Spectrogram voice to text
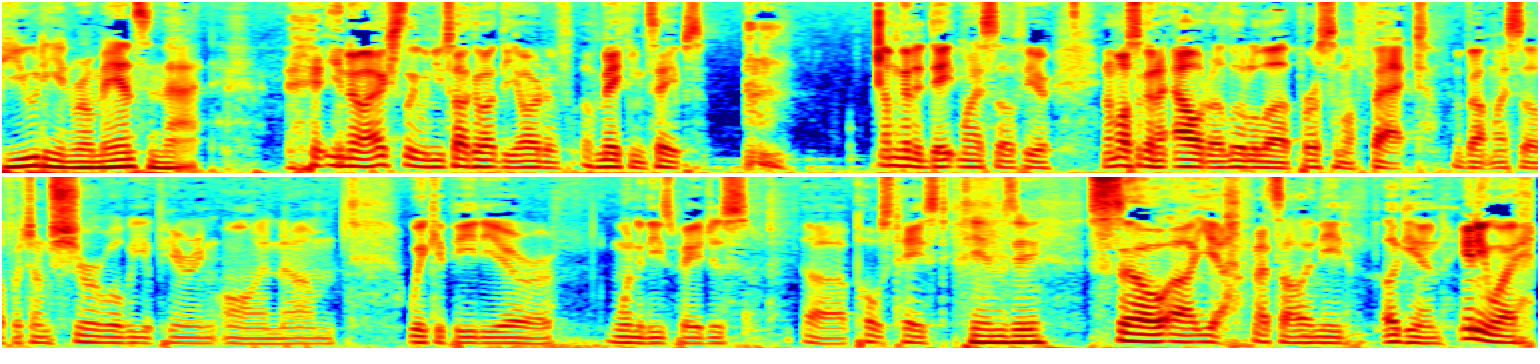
beauty and romance in that you know, actually, when you talk about the art of, of making tapes, I'm going to date myself here. And I'm also going to out a little uh, personal fact about myself, which I'm sure will be appearing on um, Wikipedia or one of these pages uh, post haste. tmz So, uh, yeah, that's all I need. Again. Anyway,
